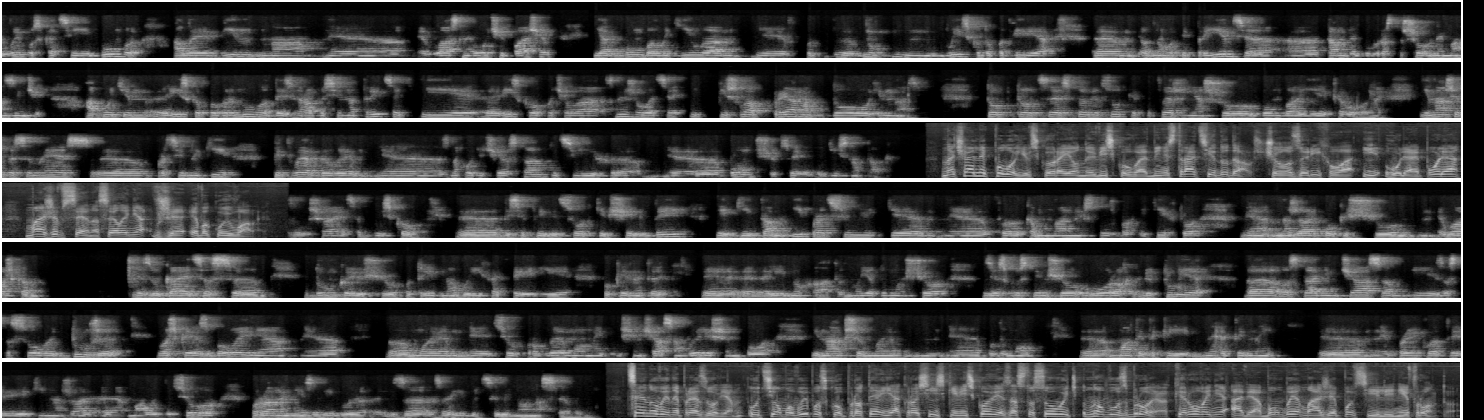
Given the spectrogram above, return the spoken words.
випуска цієї бомби, але він на е, власні очі бачив, як бомба летіла е, в е, ну, близько до подвір'я е, одного підприємця, там, де був розташований магазинчик. А потім різко повернула десь градусів на 30 і різко почала знижуватися і пішла прямо до гімназії. Тобто це 100% підтвердження, що бомба є керованою. І наші ДСНС працівники підтвердили, е, знаходячи останки цих е, е, бомб, що це дійсно так. Начальник Пологівської районної військової адміністрації додав, що з Оріхова і Гуляйполя майже все населення вже евакуювали. залишається близько е, 10% ще людей, які там і працюють е, е, в комунальних службах, і ті, хто, е, на жаль, поки що важко звикається з е, думкою, що потрібно виїхати і покинути е, е, рідну хату. Ну я думаю, що в зв'язку з тим, що ворог лютує останнім часом і застосовує дуже важке озброєння. Ми цю проблему найближчим часом вирішимо, бо інакше ми будемо мати такий негативний приклад, е, який, на жаль, е, мали до цього поранення і загибли за загибель цивільного населення. Це новини Приазов'я. У цьому випуску про те, як російські військові застосовують нову зброю, керовані авіабомби майже по всій лінії фронту.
